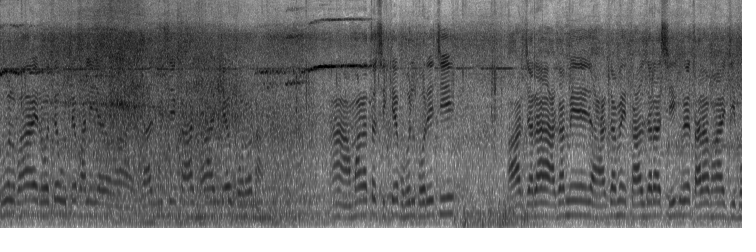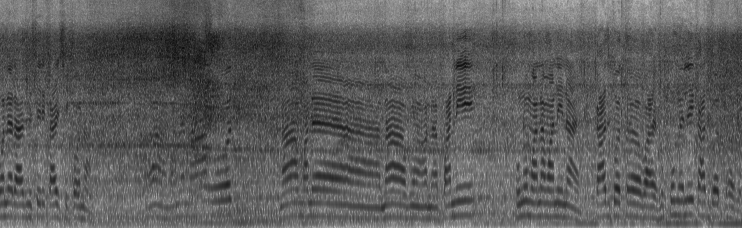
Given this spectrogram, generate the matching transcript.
চুল ভাই রোদে উঠে পালিয়ে যাবে ভাই রাজমিস্ত্রি কাজ ভাই কেউ করো না হ্যাঁ আমরা তো শিখে ভুল করেছি আর যারা আগামী আগামী কাল যারা শিখবে তারা ভাই জীবনে রাজমিস্ত্রির কাজ শিখো না হ্যাঁ মানে না রোদ না মানে না মানে পানি কোনো মানামানি নাই কাজ করতে হবে ভাই হুকুম এলেই কাজ করতে হবে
